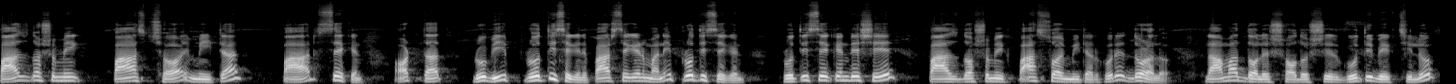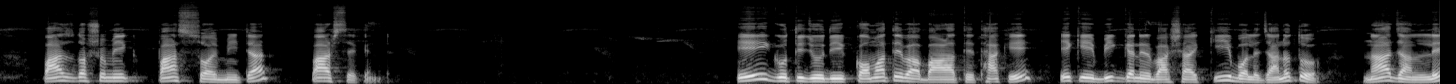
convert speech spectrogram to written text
পাঁচ দশমিক পাঁচ ছয় মিটার পার সেকেন্ড অর্থাৎ রবি প্রতি সেকেন্ডে পার সেকেন্ড মানে প্রতি সেকেন্ড প্রতি সেকেন্ডে সে পাঁচ দশমিক পাঁচ ছয় মিটার করে দৌড়ালো। আমার দলের সদস্যের গতিবেগ ছিল পাঁচ দশমিক পাঁচ ছয় মিটার পার সেকেন্ড। এই গতি যদি কমাতে বা বাড়াতে থাকে, একে বিজ্ঞানের ভাষায় কি বলে জানো তো? না জানলে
